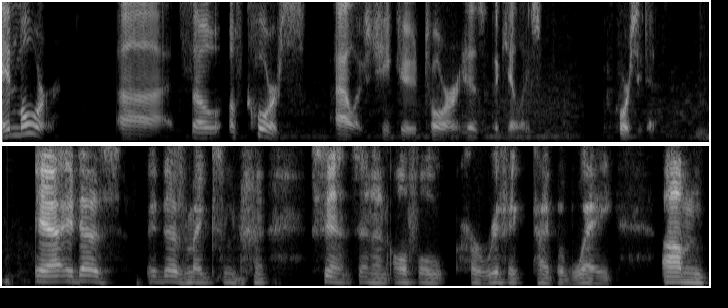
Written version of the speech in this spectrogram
and more. Uh, so, of course, Alex Tchikou tore his Achilles. Of course he did. Yeah, it does. It does make some sense in an awful, horrific type of way. Um,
